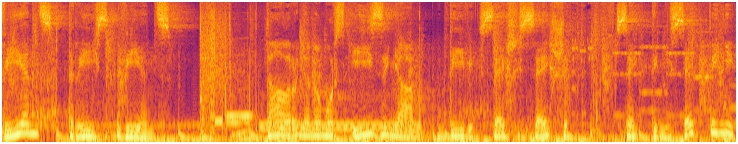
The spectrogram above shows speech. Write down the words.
131. Tālruņa numurs īsiņām 266, 77,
